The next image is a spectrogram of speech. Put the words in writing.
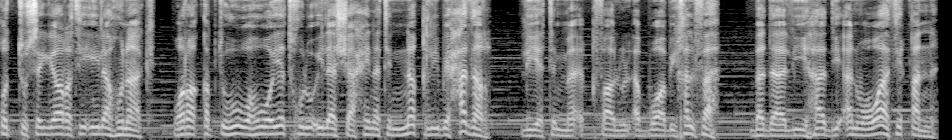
قدت سيارتي إلى هناك وراقبته وهو يدخل إلى شاحنة النقل بحذر ليتم إقفال الأبواب خلفه. بدا لي هادئا وواثقا.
